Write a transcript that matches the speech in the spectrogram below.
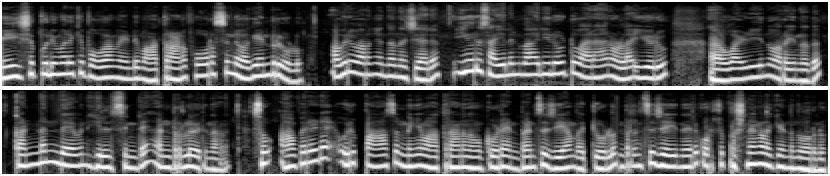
മീശപ്പുലിമലയ്ക്ക് പോകാൻ വേണ്ടി മാത്രമാണ് ഫോറസ്റ്റിന്റെ വക എൻട്രി ഉള്ളൂ. അവർ പറഞ്ഞു എന്താണെന്ന് വെച്ചാൽ ഈ ഒരു സൈലന്റ് വാലിയിലോട്ട് വരാനുള്ള ഈ ഒരു വഴി എന്ന് പറയുന്നത് കണ്ണൻ ദേവൻ ഹിൽസിന്റെ അണ്ടറിൽ വരുന്നതാണ്. സോ അവരുടെ ഒരു പാസ് ഉണ്ടെങ്കിൽ മാത്രമാണ് നമുക്കിവിടെ എൻട്രൻസ് ചെയ്യാൻ പറ്റുള്ളൂ. എൻട്രൻസ് ചെയ്യുന്നതിൽ കുറച്ച് പ്രശ്നങ്ങളൊക്കെ ഉണ്ടെന്ന് പറഞ്ഞു.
